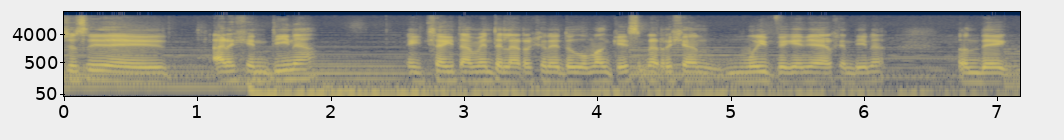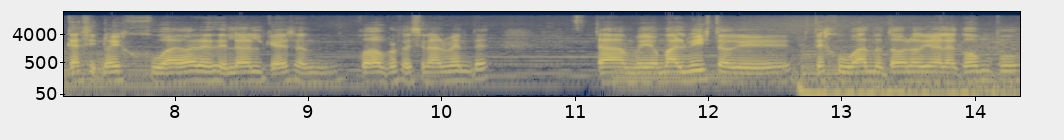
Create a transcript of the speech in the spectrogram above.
Yo soy de Argentina, exactamente en la región de Tucumán, que es una región muy pequeña de Argentina, donde casi no hay jugadores de LOL que hayan jugado profesionalmente. Está medio mal visto que estés jugando todos los días a la compu.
